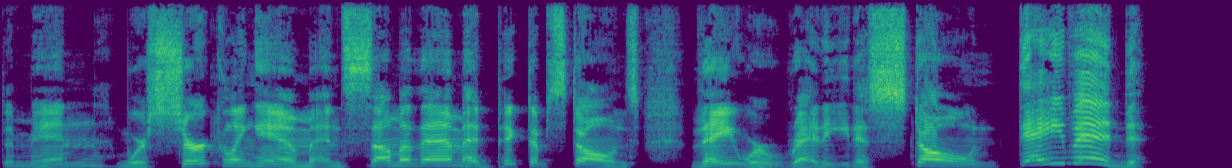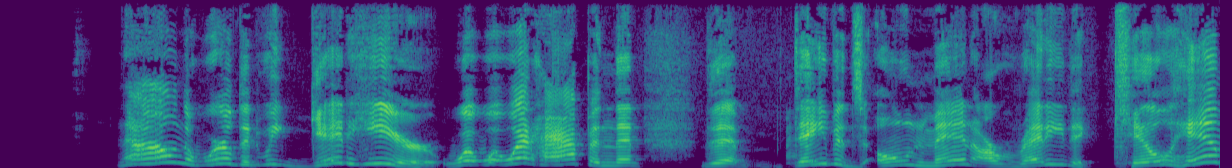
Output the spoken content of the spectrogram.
The men were circling him, and some of them had picked up stones. They were ready to stone David. Now, how in the world did we get here? What what what happened that that David's own men are ready to kill him?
